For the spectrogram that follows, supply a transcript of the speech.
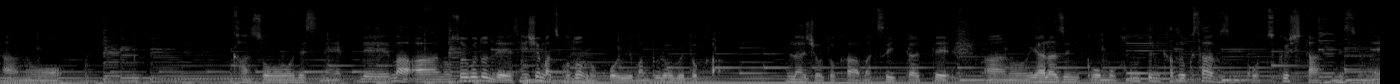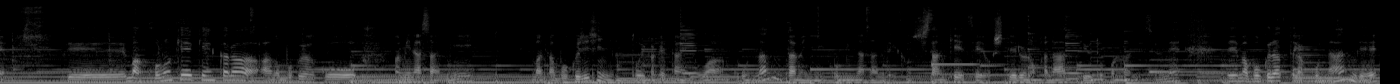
うん、あの感想ですね。でまああのそういうことで先週末ほとんどこういう、まあ、ブログとかラジオとか、まあ、ツイッターってあのやらずにこうもう本当に家族サービスにこう尽くしたんですよね。でまあ、この経験からあの僕がこう、まあ、皆さんにまた僕自身にも問いかけたいのはこう何のためにこう皆さんで資産形成をしているのかなっていうところなんですよね。でまあ、僕だったらこうなんで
